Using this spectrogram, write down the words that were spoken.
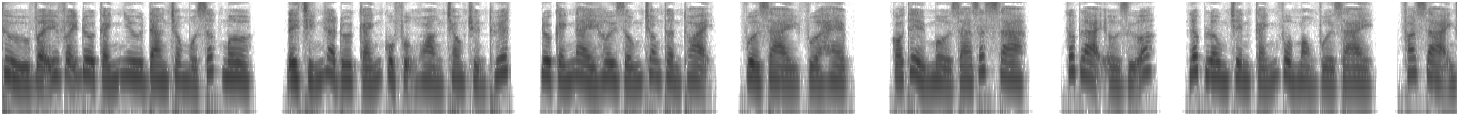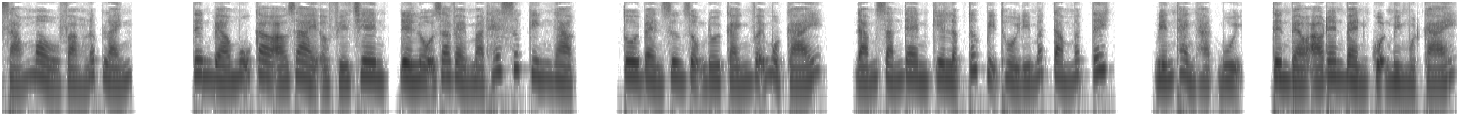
thử vẫy vẫy đôi cánh như đang trong một giấc mơ đây chính là đôi cánh của phượng hoàng trong truyền thuyết. Đôi cánh này hơi giống trong thần thoại, vừa dài vừa hẹp, có thể mở ra rất xa, gấp lại ở giữa, lớp lông trên cánh vừa mỏng vừa dài, phát ra ánh sáng màu vàng lấp lánh. Tên béo mũ cao áo dài ở phía trên để lộ ra vẻ mặt hết sức kinh ngạc. Tôi bèn dương rộng đôi cánh vẫy một cái, đám rắn đen kia lập tức bị thổi đi mất tăm mất tích, biến thành hạt bụi. Tên béo áo đen bèn cuộn mình một cái,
